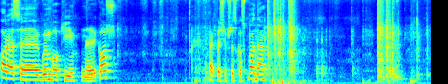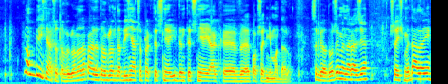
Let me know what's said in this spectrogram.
Oraz e, głęboki e, kosz. Tak to się wszystko składa. Bliźniaczo to wygląda. Naprawdę to wygląda bliźniaczo, praktycznie identycznie jak e, w poprzednim modelu. Sobie odłożymy na razie. Przejdźmy dalej.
